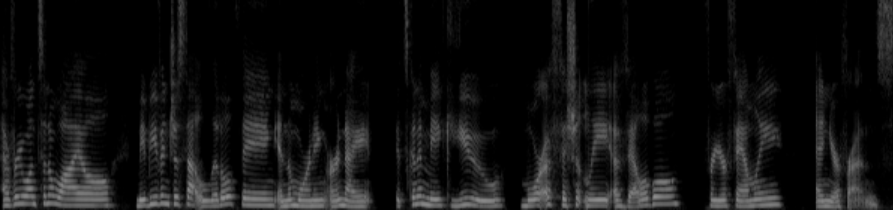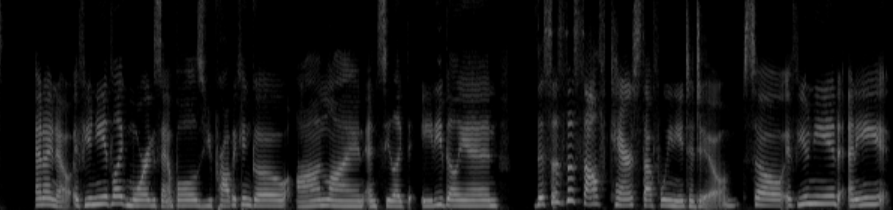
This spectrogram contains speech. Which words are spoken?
every once in a while, maybe even just that little thing in the morning or night, it's going to make you more efficiently available for your family and your friends. And I know if you need like more examples, you probably can go online and see like the 80 billion. This is the self care stuff we need to do. So if you need any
